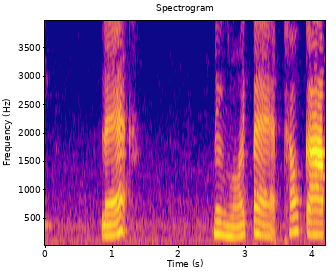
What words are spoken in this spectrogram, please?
60 และ 108 เท่ากับ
